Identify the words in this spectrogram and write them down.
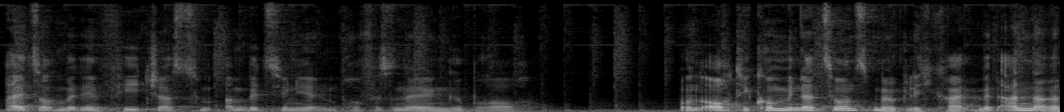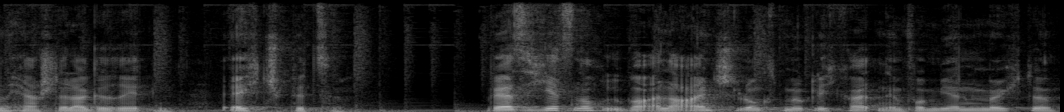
als auch mit den Features zum ambitionierten professionellen Gebrauch. Und auch die Kombinationsmöglichkeit mit anderen Herstellergeräten, echt spitze. Wer sich jetzt noch über alle Einstellungsmöglichkeiten informieren möchte,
